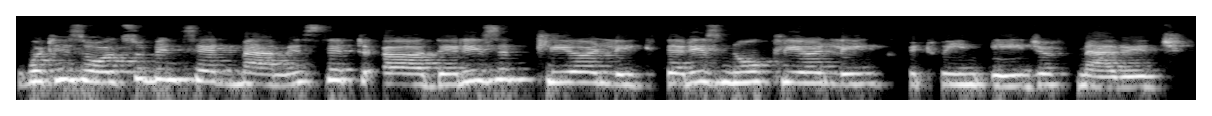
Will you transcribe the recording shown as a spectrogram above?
What has also been said, ma'am, is that uh, there is a clear link. There is no clear link between age of marriage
